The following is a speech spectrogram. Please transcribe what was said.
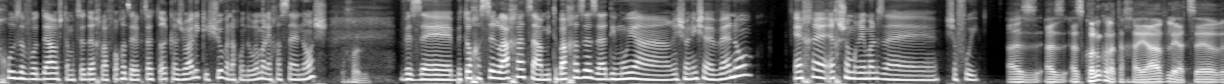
100% עבודה, או שאתה מוצא דרך להפוך את זה לקצת יותר קזואלי? כי שוב, אנחנו מדברים על יחסי אנוש, נכון. וזה בתוך הסיר לחץ, המטבח הזה, זה הדימוי הראשוני שהבאנו. איך, אה, איך שומרים על זה שפוי? אז, אז, אז קודם כל, אתה חייב לייצר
